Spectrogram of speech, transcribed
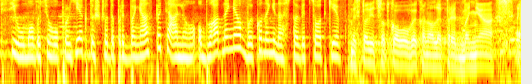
всі умови цього проєкту щодо придбання спеціального обладнання виконані на 100%. Ми 100% виконали придбання е,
